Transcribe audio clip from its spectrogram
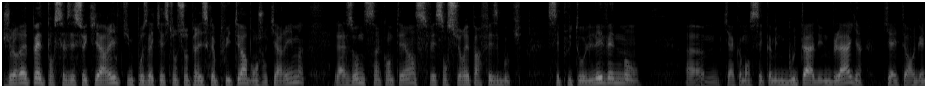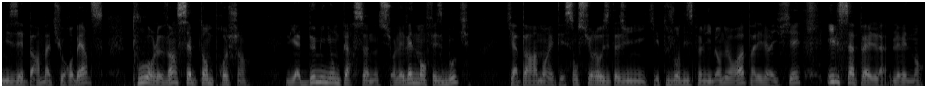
Je le répète pour celles et ceux qui arrivent, tu me poses la question sur Periscope Twitter, bonjour Karim, la zone 51 se fait censurer par Facebook. C'est plutôt l'événement euh, qui a commencé comme une boutade, une blague, qui a été organisé par Matthew Roberts pour le 20 septembre prochain il y a 2 millions de personnes sur l'événement Facebook qui apparemment a été censuré aux États-Unis, qui est toujours disponible en Europe, allez vérifier. Il s'appelle l'événement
